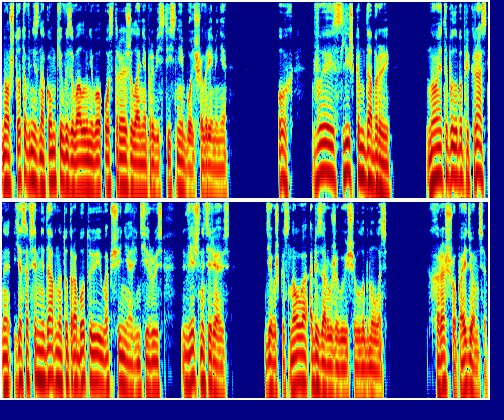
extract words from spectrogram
но что-то в незнакомке вызывало у него острое желание провести с ней больше времени. «Ох, вы слишком добры. Но это было бы прекрасно. Я совсем недавно тут работаю и вообще не ориентируюсь. Вечно теряюсь». Девушка снова обезоруживающе улыбнулась. «Хорошо, пойдемте».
